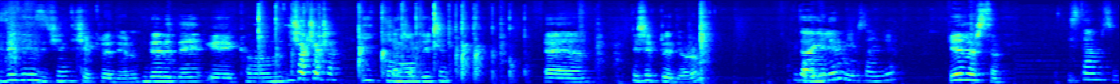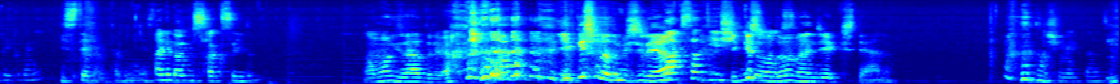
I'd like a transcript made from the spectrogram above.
izlediğiniz için teşekkür ediyorum. Hilal'e de e, kanalımın ilk, Şak şak şak. ilk konu olduğu için e, teşekkür ediyorum. Bir daha Oğlum. gelir miyim sence? Gelirsin. İster misin peki beni? İsterim tabii. Niye Hani ben bir saksıydım. Ama güzel duruyor. Yakışmadı mı şuraya? Maksat yeşillik Yakışmadı mı? olsun. Bence yakıştı yani. Düşünmek lazım.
